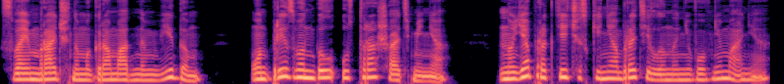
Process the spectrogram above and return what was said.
Своим мрачным и громадным видом он призван был устрашать меня, но я практически не обратила на него внимания.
